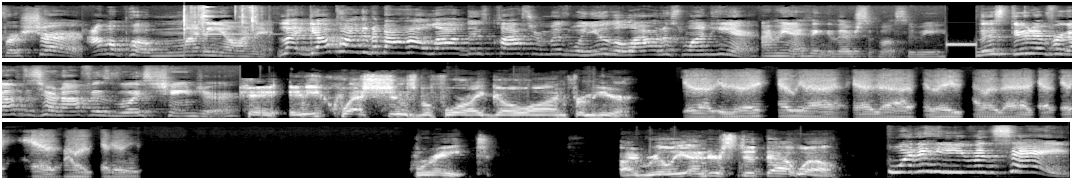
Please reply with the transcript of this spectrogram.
For sure. I'ma put money on it. Like, y'all talking about how loud this classroom is when you're the loudest one here. I mean, I think they're supposed to be. The student forgot to turn off his voice changer. Okay, any questions before I go on from here? Great. I really understood that well. What did he even say?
